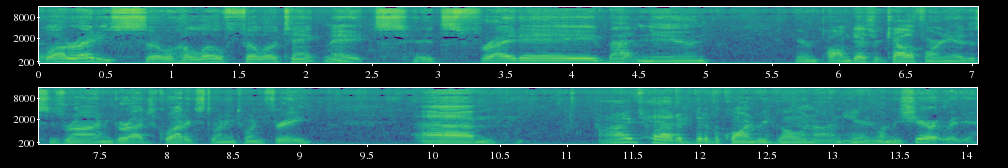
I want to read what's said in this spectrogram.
Well, alrighty, so hello fellow tank mates. It's Friday about noon here in Palm Desert, California. This is Ron, Garage Aquatics 2023. Um, I've had a bit of a quandary going on here. Let me share it with you.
